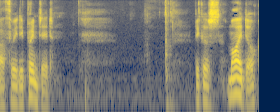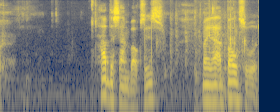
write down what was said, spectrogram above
are 3D printed because my duck had the sandboxes made out of balsa wood.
